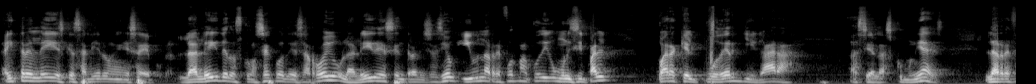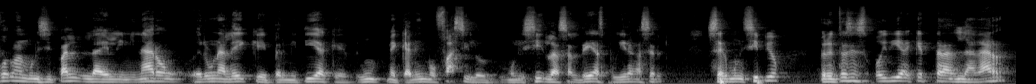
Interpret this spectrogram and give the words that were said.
hay tres leyes que salieron en esa época. La ley de los consejos de desarrollo, la ley de descentralización y una reforma al código municipal para que el poder llegara hacia las comunidades. La reforma municipal la eliminaron, era una ley que permitía que un mecanismo fácil las aldeas pudieran hacer, ser municipio, pero entonces hoy día hay que trasladar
